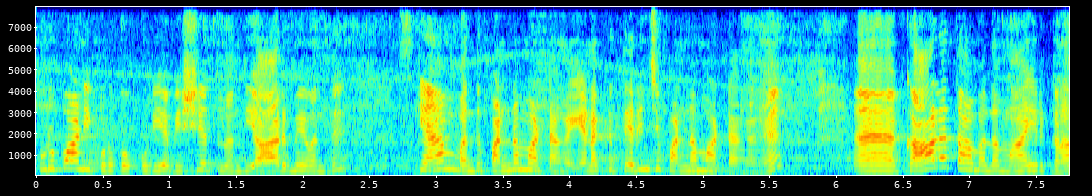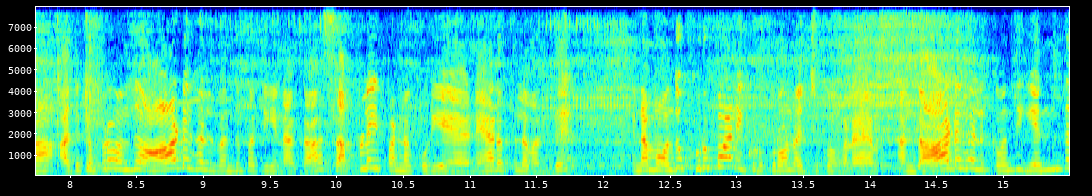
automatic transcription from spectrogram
குர்பானி கொடுக்கக்கூடிய விஷயத்தில் வந்து யாருமே வந்து ஸ்கேம் வந்து பண்ண மாட்டாங்க. எனக்கு தெரிஞ்சு பண்ண மாட்டாங்கங்க. காலதாமதம் ஆயிருக்கலாம் அதுக்கப்புறம் வந்து ஆடுகள் வந்து பார்த்திங்கனாக்கா சப்ளை பண்ணக்கூடிய நேரத்தில் வந்து நம்ம வந்து குர்பானி கொடுக்குறோம்னு வச்சுக்கோங்களேன். அந்த ஆடுகளுக்கு வந்து எந்த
